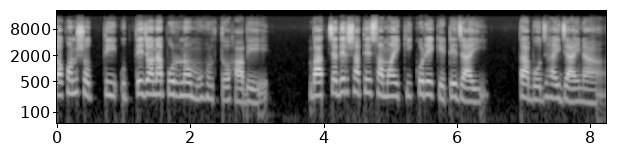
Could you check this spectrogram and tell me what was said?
তখন সত্যি উত্তেজনাপূর্ণ মুহূর্ত হবে। বাচ্চাদের সাথে সময় কি করে কেটে যায় তা বোঝাই যায় না।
